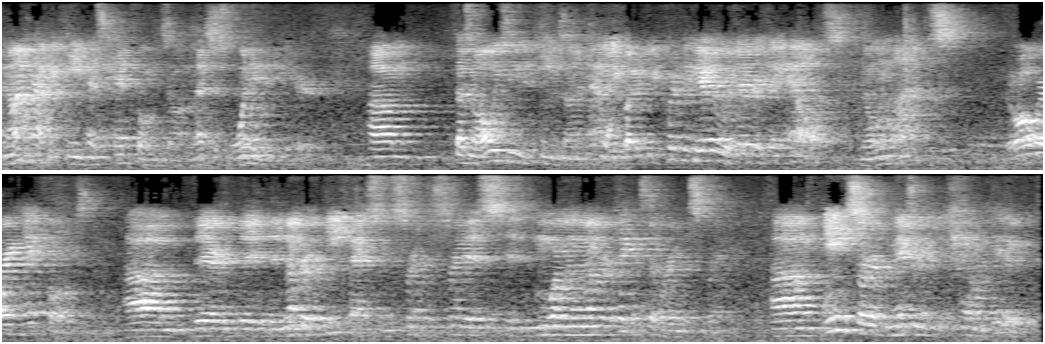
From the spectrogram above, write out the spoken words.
An unhappy team has headphones on. That's just one indicator. Um, doesn't always mean the team's unhappy, but if you put it together with everything else, no one laughs. They're all wearing headphones. Um, there- the, the number of defects in sprint to sprint is, is more than the number of tickets that were in the sprint. Um, any sort of measurement that you want to do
